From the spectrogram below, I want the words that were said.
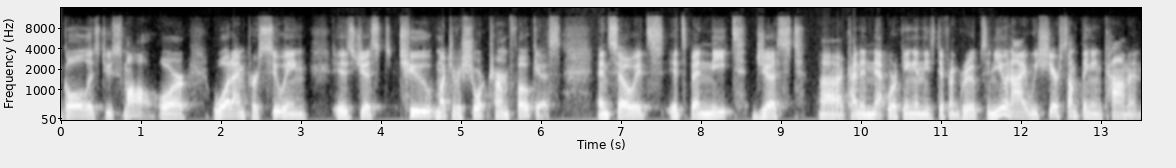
goal is too small or what i'm pursuing is just too much of a short-term focus. And so it's it's been neat just uh, kind of networking in these different groups. And you and i we share something in common.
